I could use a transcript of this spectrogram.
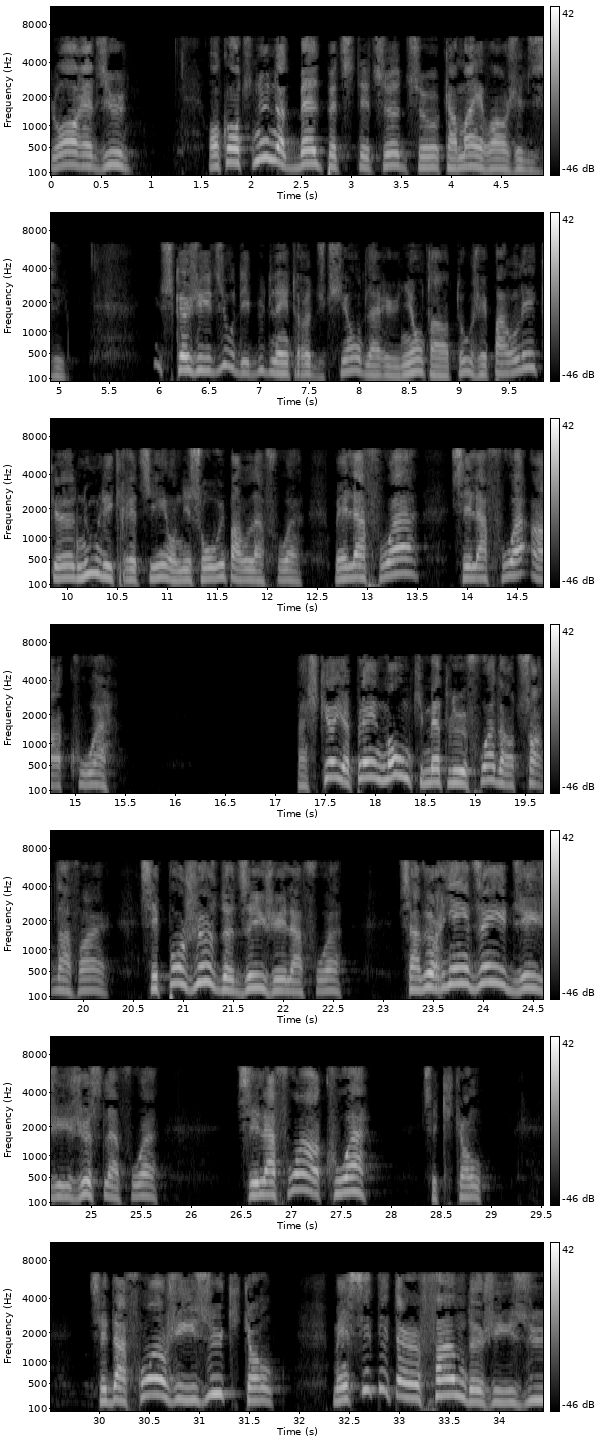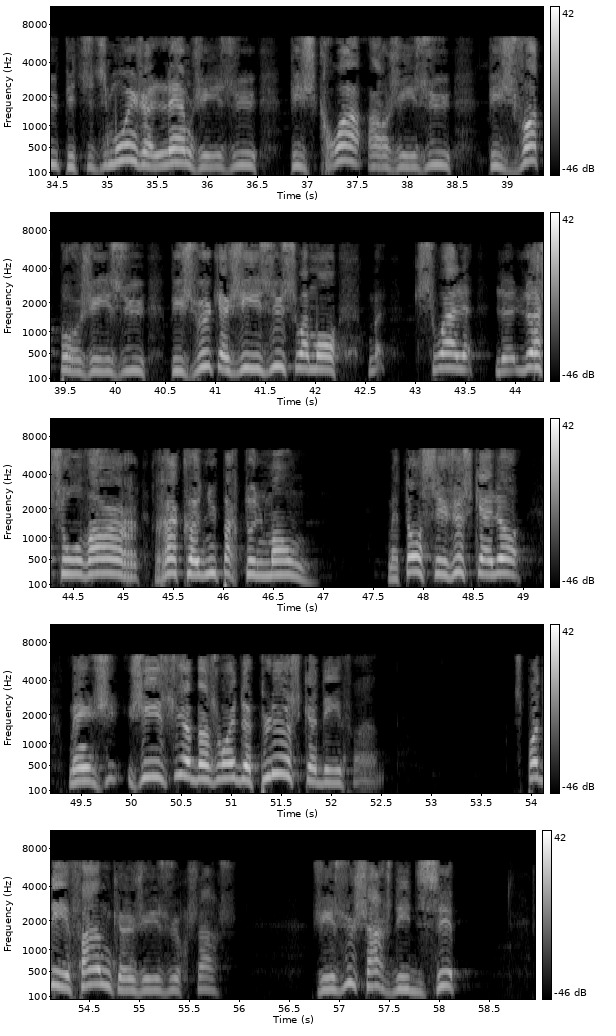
Gloire à Dieu. On continue notre belle petite étude sur comment évangéliser. Ce que j'ai dit au début de l'introduction de la réunion tantôt, j'ai parlé que nous, les chrétiens, on est sauvés par la foi. Mais la foi, c'est la foi en quoi? Parce qu'il y a plein de monde qui mettent leur foi dans toutes sortes d'affaires. C'est pas juste de dire j'ai la foi. Ça veut rien dire de dire j'ai juste la foi. C'est la foi en quoi? C'est qui compte. C'est la en Jésus qui compte. Mais si tu es un fan de Jésus, puis tu dis, moi je l'aime Jésus, puis je crois en Jésus, puis je vote pour Jésus, puis je veux que Jésus soit mon, soit le, le sauveur reconnu par tout le monde. Mettons, c'est jusqu'à là. Mais Jésus a besoin de plus que des fans. C'est pas des fans que Jésus recherche. Jésus cherche des disciples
